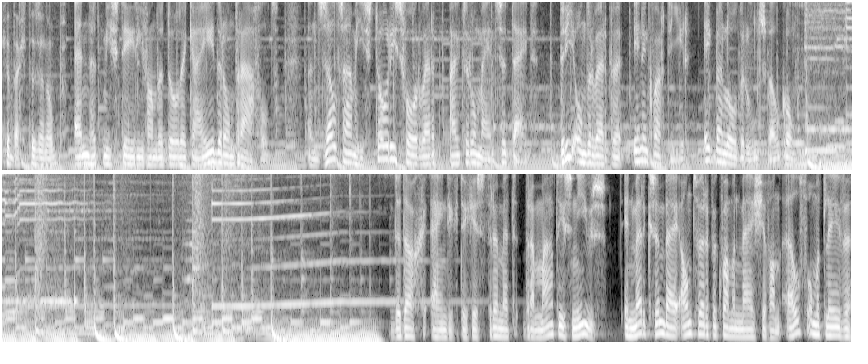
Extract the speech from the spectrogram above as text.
Gedachten zijn op. En het mysterie van de dodecaëder ontrafeld. Een zeldzaam historisch voorwerp uit de Tijd. Drie onderwerpen in een kwartier. Ik ben Lode Roels, welkom. De dag eindigde gisteren met dramatisch nieuws. In Merksem bij Antwerpen kwam een meisje van 11 om het leven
